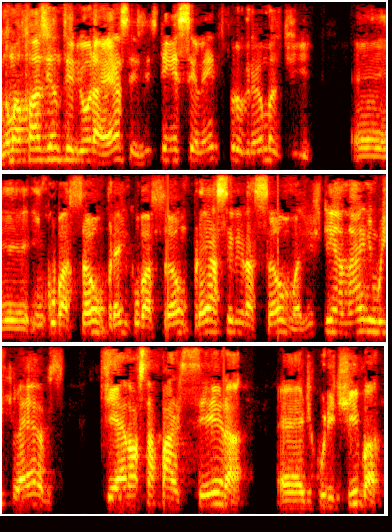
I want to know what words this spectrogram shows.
numa fase anterior a essa, existem excelentes programas de é, incubação, pré-incubação, pré-aceleração. A gente tem a Nine Week Labs, que é a nossa parceira é, de Curitiba,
